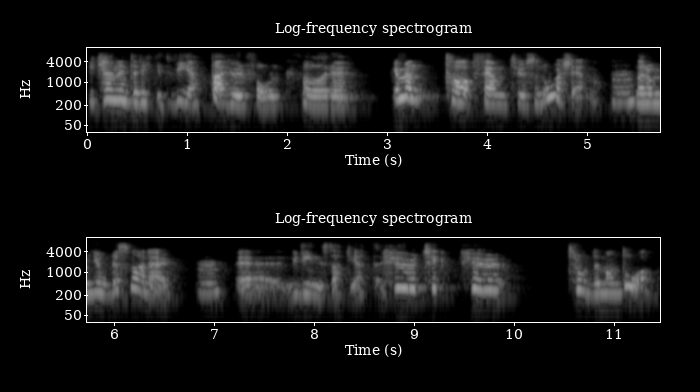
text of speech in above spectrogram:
vi kan inte riktigt veta hur folk för, ja men ta 5000 år sedan Mm. när de gjorde sådana där Mm. eh, gudinnestatyetter. Hur, tyck- hur trodde man då?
